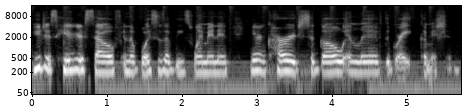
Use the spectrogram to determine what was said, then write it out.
you just hear yourself in the voices of these women and you're encouraged to go and live the Great Commission.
